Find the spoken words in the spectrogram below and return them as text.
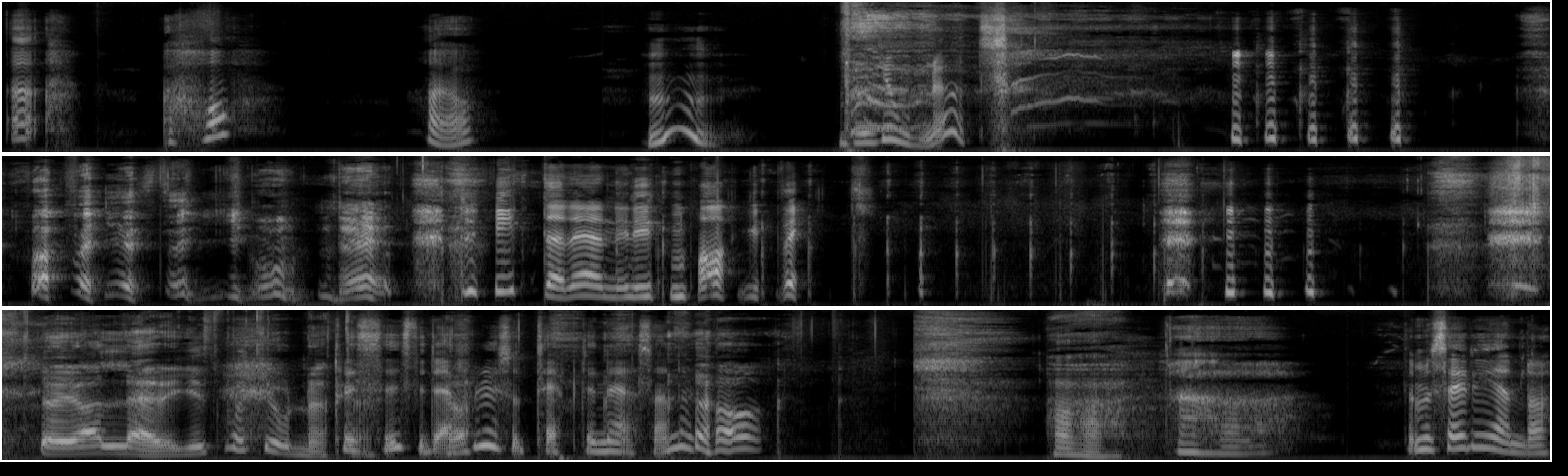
Ah, Jaha. Ja, ja. Mm. Är jordnöt. Varför just det jordnöt? Du hittade en i ditt magveck. Jag är allergisk mot jordnötter. Precis, det är därför du är så täppt i näsan nu. Ja. Ah, Ah. Men säg det igen då.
